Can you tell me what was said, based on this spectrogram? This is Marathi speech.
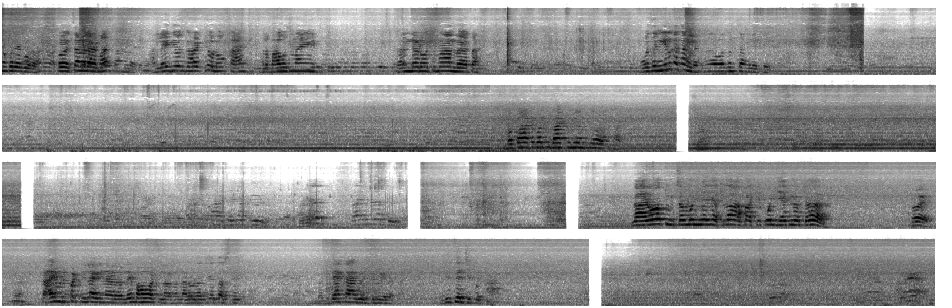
नंबर एक होता होय चांगला आहे माल. लई दिवस घरात ठेवलो काय? त्याला भावच नाही. कारण नड होती म्हणून आणलोय आता. वजन येईल का चांगलं? वजन चांगले ते. बापा आठवड्याची भाग केली नाही हो तुमचं म्हणणं घेतला बाकी कोण घेत नव्हतं. होय. काय एवढी पट्टी लागली नाही लय भाव वाटला मला येत असते. द्या काय भेटते होईल आता. दी त्यांची पट्टी.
